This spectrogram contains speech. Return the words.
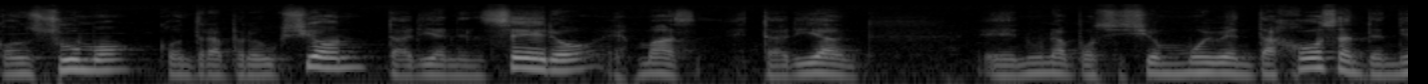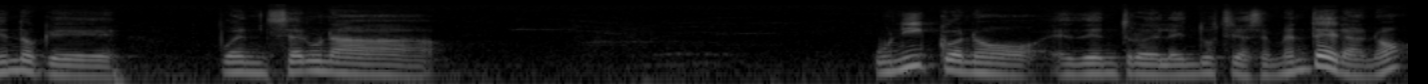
consumo contra producción, estarían en cero, es más, estarían en una posición muy ventajosa, entendiendo que pueden ser una un ícono dentro de la industria cementera, ¿no?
